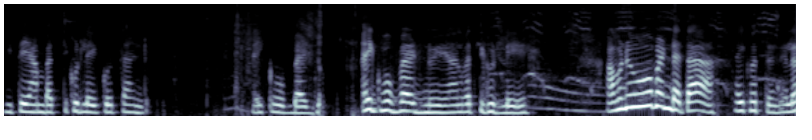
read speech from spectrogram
ಈತೆ ಯಾನ್ ಬತ್ತಿ ಕುಡ್ಲೆ ಗೊತ್ತಾಂಡು ಐಕ್ ಒಬ್ಬಡ್ನು ಐಕ್ ಒಬ್ಬಡ್ನು ಯಾನ್ ಬತ್ತಿ ಕುಡ್ಲೆ ಅವನೂ ಬಂಡತಾ ಐಕ್ ಗೊತ್ತಾನಲ್ಲ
